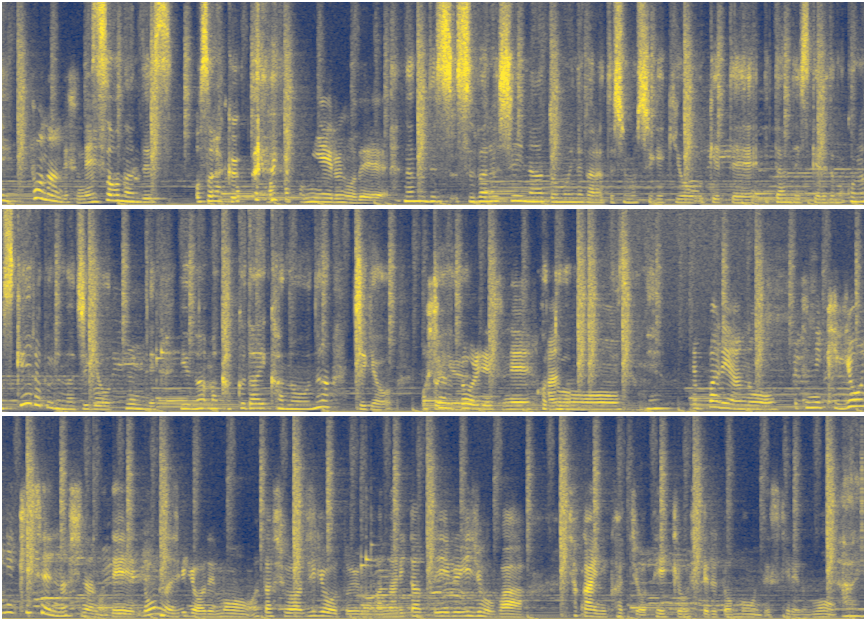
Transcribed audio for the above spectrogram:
い、そうなんですね。そうなんです。おそらく見えるので なのです素晴らしいなと思いながら私も刺激を受けていたんですけれどもこのスケーラブルな事業っていうのは、まあ、拡大可能な事業おっしゃる通りですね。あのやっぱりあの別に企業に規制なしなのでどんな事業でも私は事業というのが成り立っている以上は社会に価値を提供していると思うんですけれども、はい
